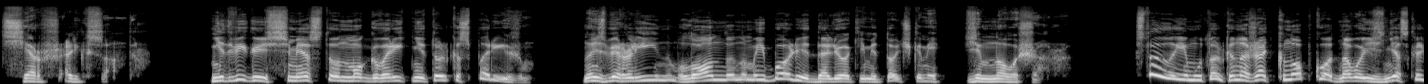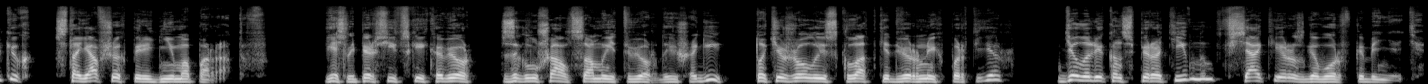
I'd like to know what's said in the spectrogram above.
Серж Александр. Не двигаясь с места, он мог говорить не только с Парижем, но и с Берлином, Лондоном и более далекими точками земного шара. Стоило ему только нажать кнопку одного из нескольких стоявших перед ним аппаратов. Если персидский ковер заглушал самые твердые шаги, то тяжелые складки дверных портьер делали конспиративным всякий разговор в кабинете.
